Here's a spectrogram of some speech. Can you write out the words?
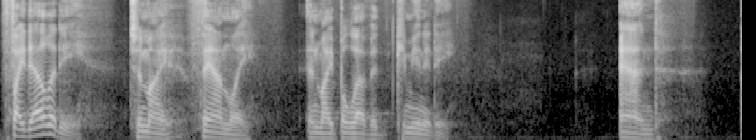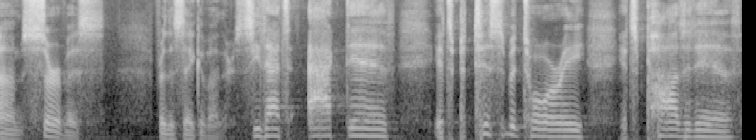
Fidelity to my family and my beloved community. And um, service for the sake of others. See, that's active, it's participatory, it's positive,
